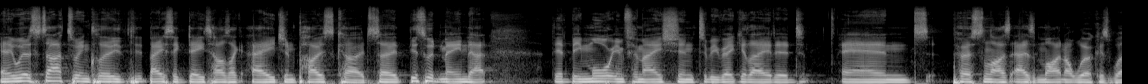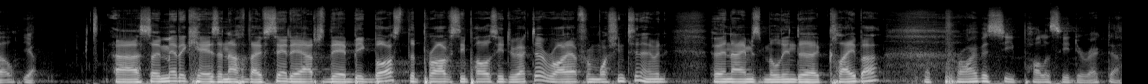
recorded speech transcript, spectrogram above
And it would start to include the basic details like age and postcode. So this would mean that there'd be more information to be regulated and personalized ads might not work as well. Yep. Uh, so Meta cares is enough that they've sent out their big boss, the privacy policy director, right out from Washington, and her name's Melinda Claybaugh. The privacy policy director.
